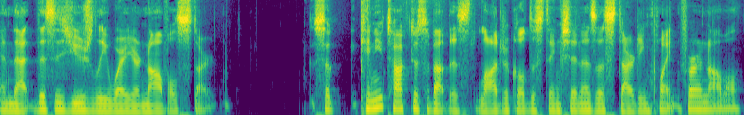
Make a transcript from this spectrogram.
and that this is usually where your novels start. So, can you talk to us about this logical distinction as a starting point for a novel?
